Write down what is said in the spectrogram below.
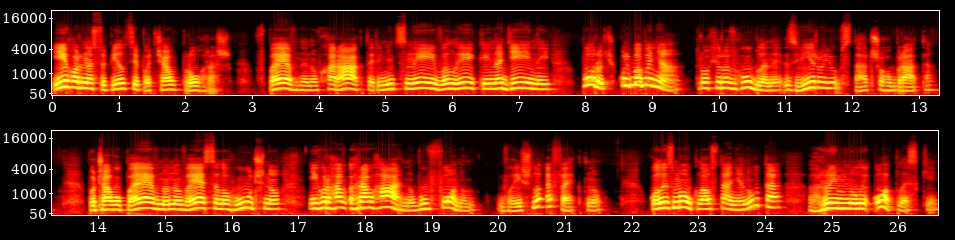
Ігор на сопілці почав програш. Впевнено, в характері, міцний, великий, надійний, поруч кульбабеня, трохи розгублене, з вірою в старшого брата. Почав упевнено, весело, гучно. Ігор грав гарно, був фоном. Вийшло ефектно. Коли змовкла остання нота, гримнули оплески.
